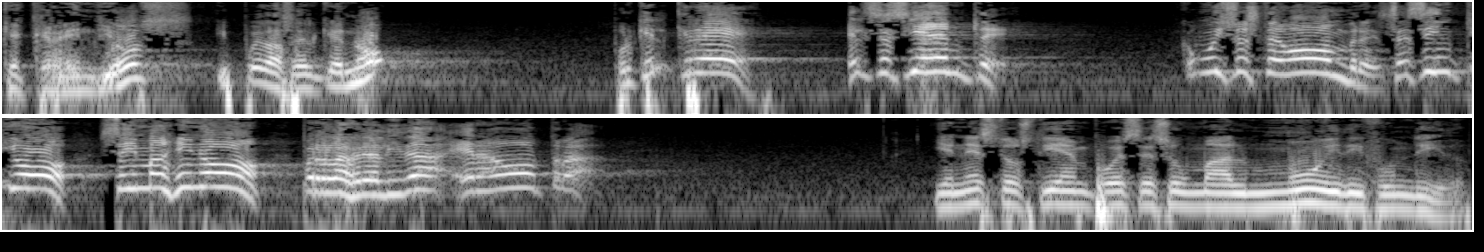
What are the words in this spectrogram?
que cree en Dios y puede hacer que no, porque él cree, él se siente. ¿Cómo hizo este hombre? Se sintió, se imaginó, pero la realidad era otra. Y en estos tiempos ese es un mal muy difundido.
